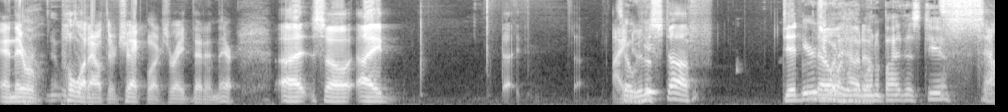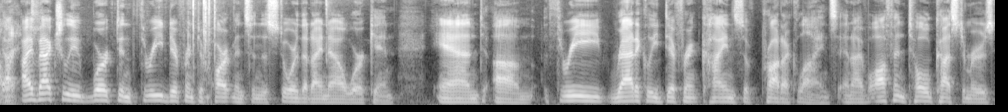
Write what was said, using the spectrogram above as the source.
and they were would pulling do out their checkbooks right then and there. Uh, so I, I So knew here- the stuff. Didn't here's know what Do how they to want to buy this? Do you? sell it. I've actually worked in three different departments in the store that I now work in, and um, three radically different kinds of product lines. And I've often told customers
